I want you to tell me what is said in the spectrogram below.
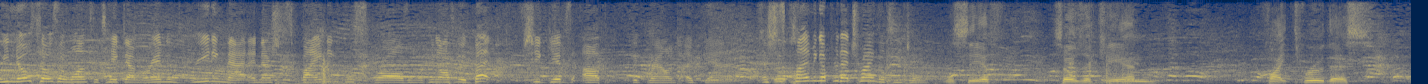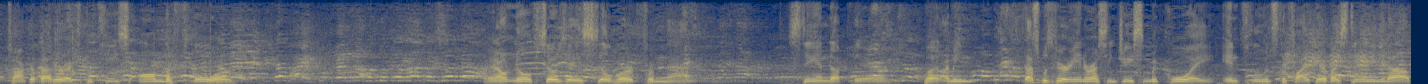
We know Souza wants to take down. Miranda's reading that, and now she's finding her sprawls and working off of it, but she gives up the ground again. And she's climbing up for that triangle, TJ. We'll see if Souza can fight through this. Talk about her expertise on the floor. I don't know if Souza is still hurt from that stand up there, but I mean, that's what's very interesting. Jason McCoy influenced the fight there by standing it up.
